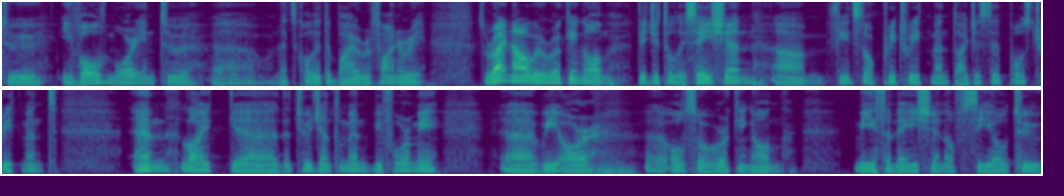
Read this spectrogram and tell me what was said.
to evolve more into, let's call it a biorefinery. So right now we're working on digitalization, um, feedstock pretreatment, digestate post-treatment, and like uh, the two gentlemen before me, uh, we are uh, also working on methanation of CO2.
